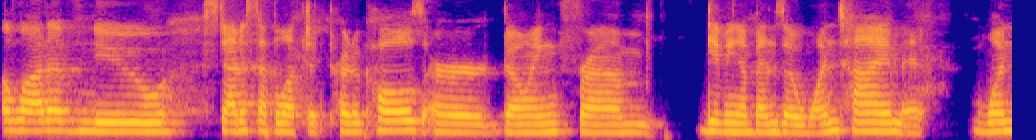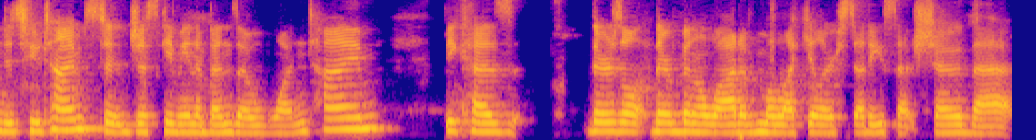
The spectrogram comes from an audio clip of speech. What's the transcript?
a lot of new status epileptic protocols are going from giving a benzo one time and one to two times to just giving a benzo one time because there's a there have been a lot of molecular studies that show that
